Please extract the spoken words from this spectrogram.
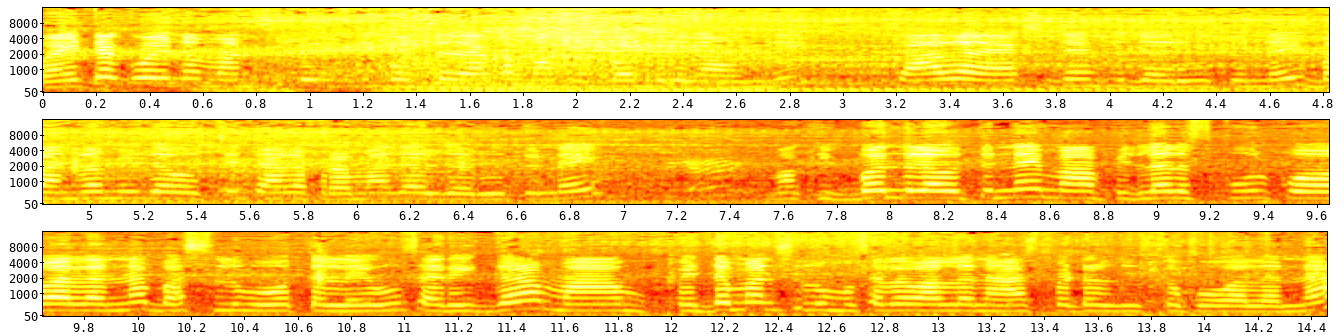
బయటకు పోయిన మనుషులు ఇంటికి వచ్చేదాకా మాకు ఇబ్బందులుగా ఉంది. చాలా యాక్సిడెంట్లు జరుగుతున్నాయి. బండ్ల మీద వచ్చి చాలా ప్రమాదాలు జరుగుతున్నాయి. మాకు ఇబ్బందులు అవుతున్నాయి. మా పిల్లలు స్కూల్ పోవాలన్నా బస్సులు పోతలేవు సరిగ్గా. మా పెద్ద మనుషులు ముసలి వాళ్ళని హాస్పిటల్ తీసుకుపోవాలన్నా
